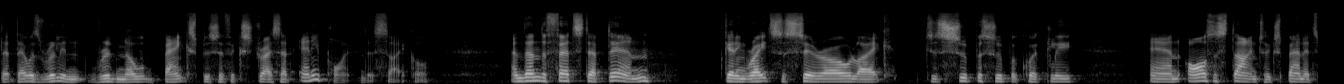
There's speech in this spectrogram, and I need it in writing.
that there was really, really no bank-specific stress at any point in this cycle. And then the Fed stepped in, getting rates to zero, like just super, super quickly and also starting to expand its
